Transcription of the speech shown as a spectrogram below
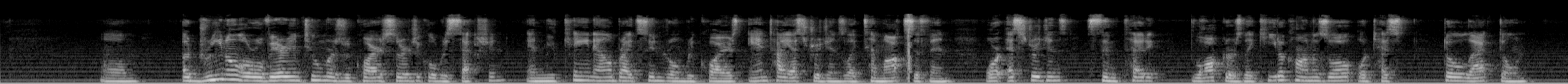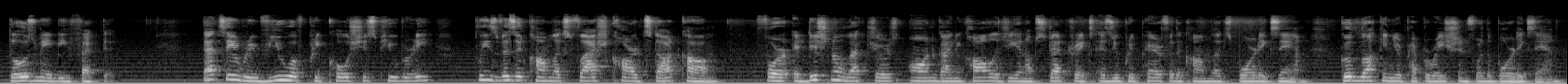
Um, Adrenal or ovarian tumors require surgical resection, and McCune Albright syndrome requires antiestrogens like tamoxifen or estrogens synthetic blockers like ketoconazole or testosterone. Those may be effective. That's a review of precocious puberty. Please visit comlexflashcards.com for additional lectures on gynecology and obstetrics as you prepare for the COMLEX board exam. Good luck in your preparation for the board exam.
